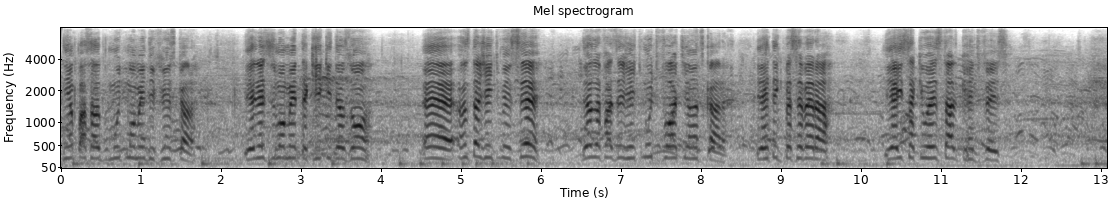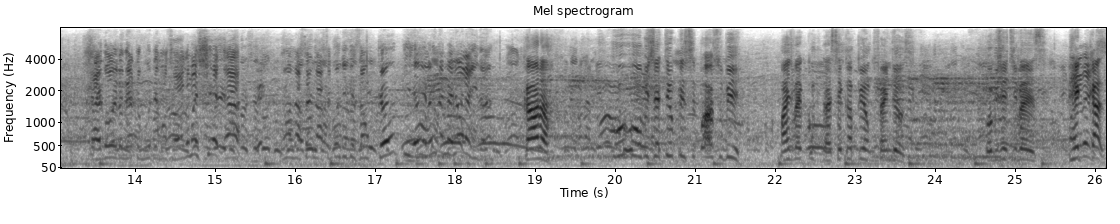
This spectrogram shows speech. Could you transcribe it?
tinha passado por muitos momentos difíceis, cara. E é nesses momentos aqui que Deus honra. É, antes da gente vencer, Deus vai fazer a gente muito forte antes, cara. E a gente tem que perseverar. E é isso aqui o resultado que a gente fez. Sai goleiro Neto muito emocionado, mas chegar na, segunda divisão campeão ainda melhor ainda, né? Cara, o, o objetivo principal é subir. Mas vai, vai ser campeão, com fé em Deus. O objetivo é esse. Recado,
